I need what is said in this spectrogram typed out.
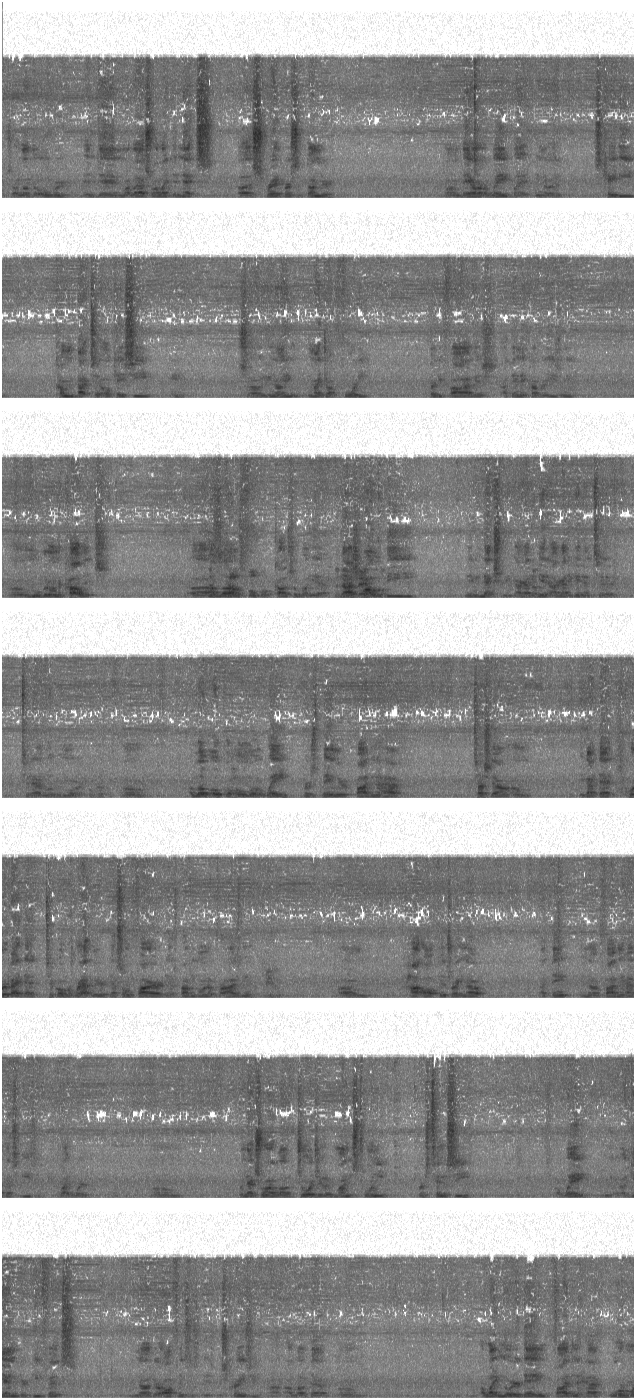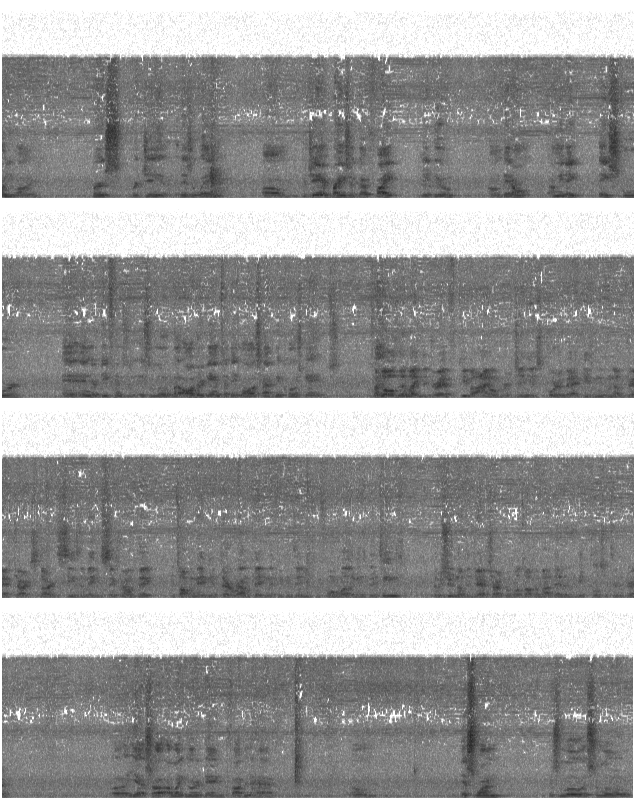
so I love the over. And then my last one, I like the Nets uh, spread versus Thunder. Um, they are away, but you know it's KD coming back to OKC. Mm. So you know you, you might drop 40, 35 ish. I think they cover easily. Um, moving on to college. Uh, I This is love college football. college football. Yeah, not basketball would be maybe next week. I gotta Okay. get I gotta get into to that a little bit more. Okay. Um, I love Oklahoma away versus Baylor, five and a half touchdown. Um, they got that quarterback that took over Rattler. That's on fire. That's probably going up for Heisman. Um, hot offense right now. I think you know five and a half. That's easy, light work. Um, the next one I love Georgia minus twenty versus Tennessee away. Again, their defense. You know their offense is, is, is crazy. I, I love that. Um, I like Notre Dame five and a half or money line versus Virginia. It is away. Um, Virginia brings a good fight. They do. Um, they don't. I mean, they they score, and, and their defense is, is a little. But all their games that they lost have been close games. For But- those that like the draft, keep an eye on Virginia's quarterback. He's moving up draft charts. Started the season, maybe sixth round pick. They're talking maybe a third round pick, and if he continues to perform well against good teams, he'll be shooting up the draft charts. But we'll talk about that as we get closer to the draft. Uh, yeah, so I, I like Notre Dame five and a half. Um, this one is a little, it's a little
